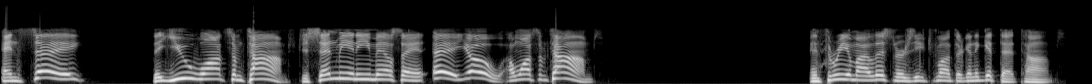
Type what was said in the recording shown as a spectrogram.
and say that you want some Toms. Just send me an email saying, hey, yo, I want some Toms. And three of my listeners each month are going to get that Toms.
